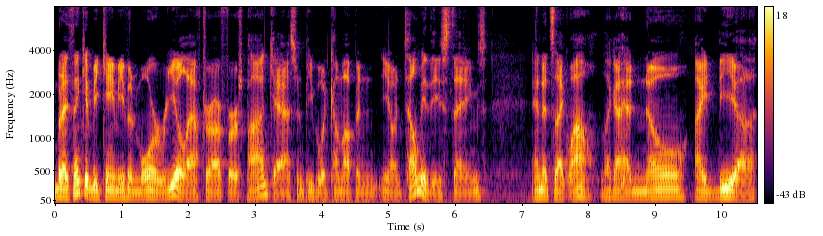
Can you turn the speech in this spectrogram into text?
But I think it became even more real after our first podcast, and people would come up and you know and tell me these things, and it's like, wow, like I had no idea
